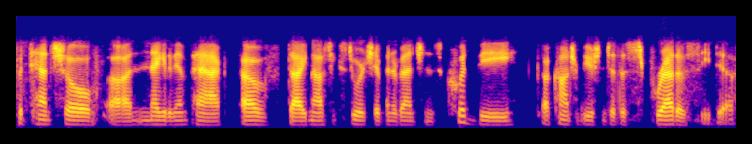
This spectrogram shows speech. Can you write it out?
potential uh, negative impact of diagnostic stewardship interventions could be a contribution to the spread of C. diff.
